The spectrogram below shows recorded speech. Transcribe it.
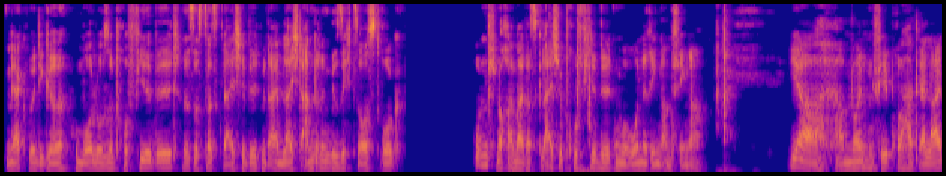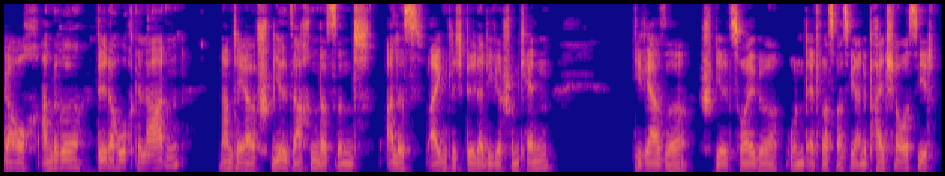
merkwürdige, humorlose Profilbild. Es ist das gleiche Bild mit einem leicht anderen Gesichtsausdruck. Und noch einmal das gleiche Profilbild, nur ohne Ring am Finger. Ja, am 9. Februar hat er leider auch andere Bilder hochgeladen. Nannte er Spielsachen. Das sind alles eigentlich Bilder, die wir schon kennen diverse Spielzeuge und etwas, was wie eine Peitsche aussieht.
